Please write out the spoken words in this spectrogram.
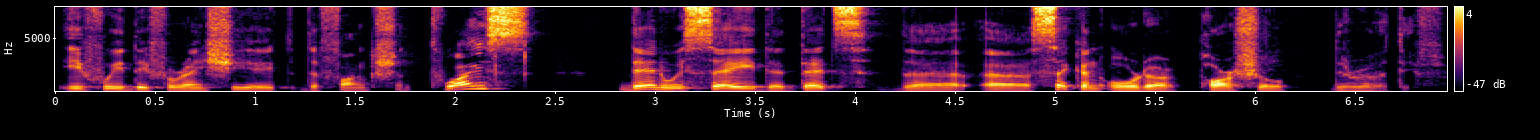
If we differentiate the function twice, then we say that that's the uh, second order partial derivative.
